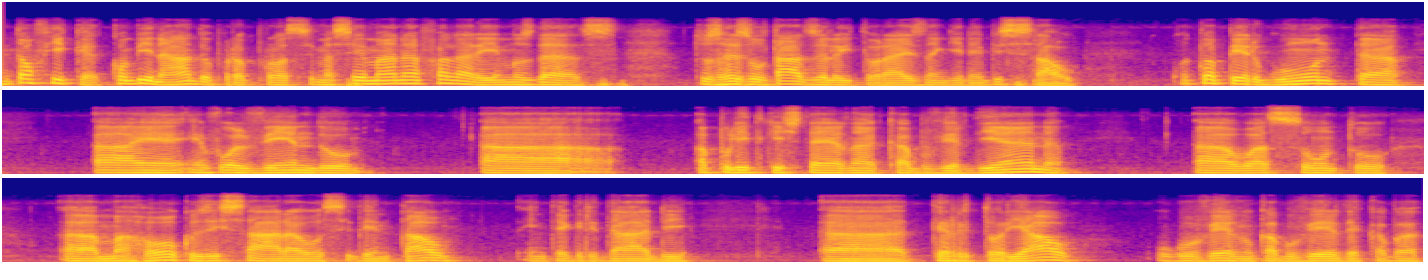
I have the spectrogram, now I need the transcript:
então fica combinado para a próxima semana falaremos das, dos resultados eleitorais na Guiné-Bissau. Quanto à pergunta ah, é, envolvendo a, a política externa cabo-verdiana, ah, o assunto ah, Marrocos e Saara Ocidental, integridade ah, territorial, o governo Cabo Verde acaba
